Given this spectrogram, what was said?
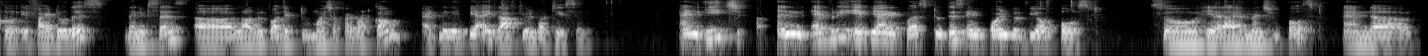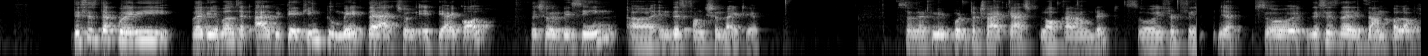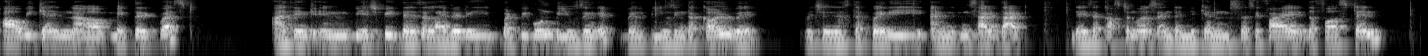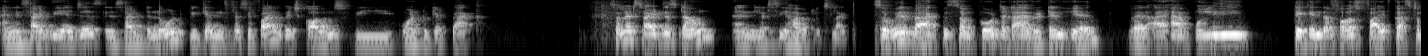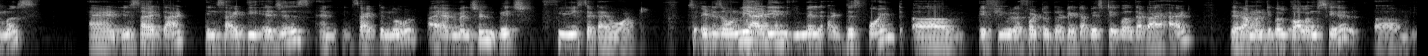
So if I do this then it says uh, Laravel project to myshopify.com admin API GraphQL.json and each and every API request to this endpoint will be of post. So here I have mentioned post and uh, this is the query variable that I'll be taking to make the actual API call which we'll be seeing uh, in this function right here. So let me put the try catch block around it. So if it fails, yeah. So this is the example of how we can uh, make the request. I think in PHP there is a library, but we won't be using it. We'll be using the curl way which is the query and inside that there is a customers and then you can specify the first 10 and inside the edges inside the node we can specify which columns we want to get back. So let's write this down and let's see how it looks like. So we're back with some code that I have written here where I have only taken the first five customers. And inside that inside the edges and inside the node I have mentioned which fields that I want so it is only ID and email at this point. Um, if you refer to the database table that I had, there are multiple columns here. Um,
